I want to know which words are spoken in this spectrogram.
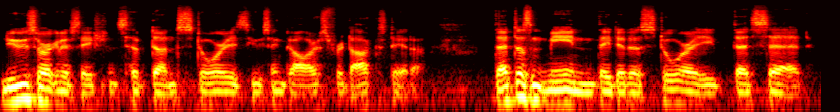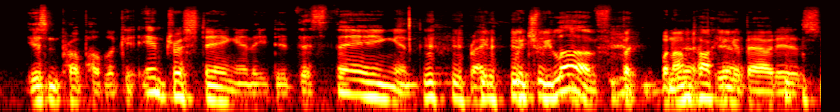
news organizations have done stories using dollars for docs data. That doesn't mean they did a story that said, "Isn't ProPublica interesting?" and they did this thing, and right, which we love. But what I'm talking yeah. about is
